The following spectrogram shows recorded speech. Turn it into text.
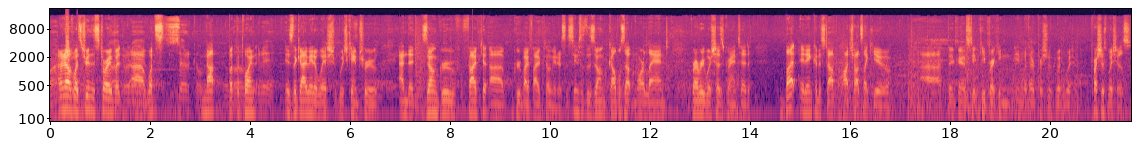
I don't know if what's true in this story, but uh, what's not but the point is the guy made a wish which came true and the zone grew five ki- uh, grew by five kilometers it seems that the zone gobbles up more land for every wish that's granted but it ain't gonna stop hotshots like you uh, they're gonna keep breaking in with their precious, wi- precious wishes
